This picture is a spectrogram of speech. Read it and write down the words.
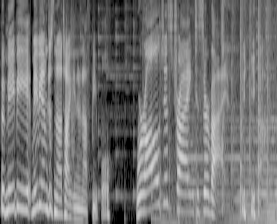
but maybe maybe I'm just not talking to enough people. We're all just trying to survive. yeah.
